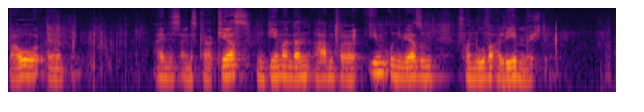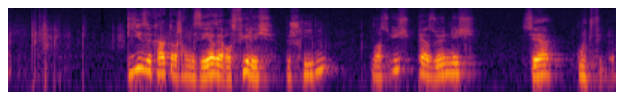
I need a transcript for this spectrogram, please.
Bau der, eines, eines Charakters, mit dem man dann Abenteuer im Universum von Nova erleben möchte. Diese Charaktererschaffung ist sehr, sehr ausführlich beschrieben, was ich persönlich sehr gut finde.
